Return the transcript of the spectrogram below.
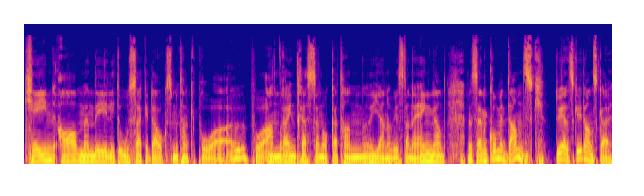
Kane, ja, men det är lite osäkert där också med tanke på, på andra intressen och att han gärna vill stanna i England. Men sen kommer dansk. Du älskar ju danskar,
